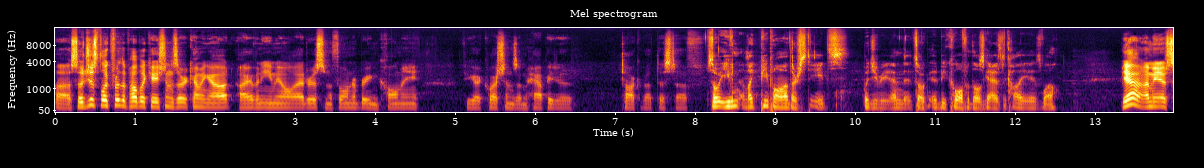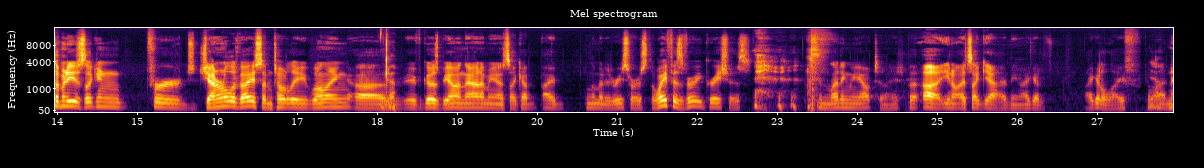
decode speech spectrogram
Uh, so just look for the publications that are coming out. I have an email address and a phone number. You can call me if you got questions. I'm happy to talk about this stuff. So even like people in other states, would you be? And it's okay, it'd be cool for those guys to call you as well. yeah, I mean, if somebody is looking for general advice, I'm totally willing. Uh, Okay. If it goes beyond that, I mean, it's like I, I limited resource. The wife is very gracious in letting me out tonight, but uh, you know, it's like, yeah, I mean, I got, I got a life. Come Yeah. on,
